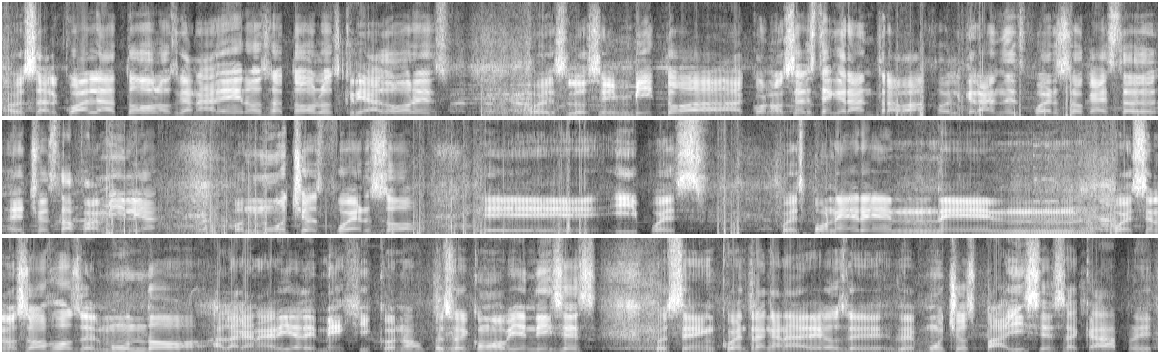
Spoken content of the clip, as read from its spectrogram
pues al cual a todos los ganaderos, a todos los criadores, pues los invito a conocer este gran trabajo, el gran esfuerzo que ha hecho esta familia, con mucho esfuerzo eh, y pues pues poner en, en, pues en los ojos del mundo a la ganadería de México, ¿no? Pues hoy, como bien dices, pues se encuentran ganaderos de, de muchos países acá, pues,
